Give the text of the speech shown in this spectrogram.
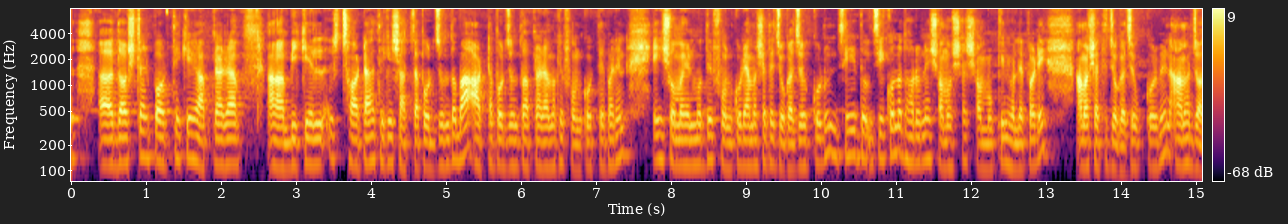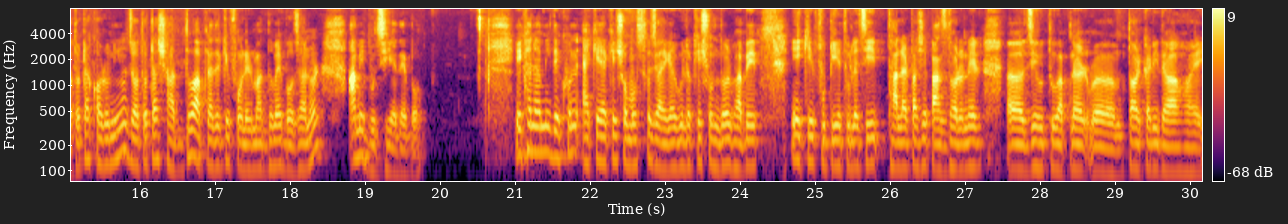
দশটার পর থেকে আপনারা বিকেল ছটা থেকে সাতটা পর্যন্ত বা আটটা পর্যন্ত আপনারা আমাকে ফোন করতে পারেন। এই সময়ের মধ্যে ফোন করে আমার সাথে যোগাযোগ করুন। যে যে কোনো ধরনের সমস্যার সম্মুখীন হলে পরে আমার সাথে যোগাযোগ করবেন। আমার যতটা করণীয়, যতটা সাধ্য আপনাদেরকে ফোনের মাধ্যমে বোঝানোর, আমি বুঝিয়ে দেবো। এখানে আমি দেখুন, একে একে সমস্ত জায়গাগুলোকে সুন্দরভাবে এঁকে ফুটিয়ে তুলেছি। থালার পাশে পাঁচ ধরনের যেহেতু আপনার তরকারি দেওয়া হয়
